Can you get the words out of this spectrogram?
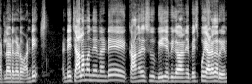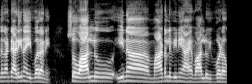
అట్లా అడగడం. అంటే అంటే చాలామంది ఏంటంటే కాంగ్రెస్ బీజేపీ కావాలని చెప్పేసి పోయి అడగరు. ఎందుకంటే అడిగినా ఇవ్వరని. సో వాళ్ళు ఈయన మాటలు విని ఆయన వాళ్ళు ఇవ్వడం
